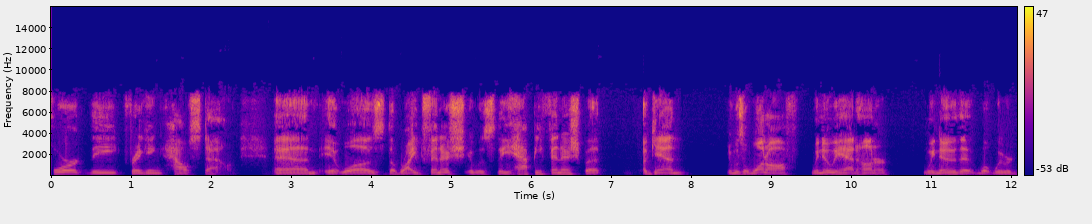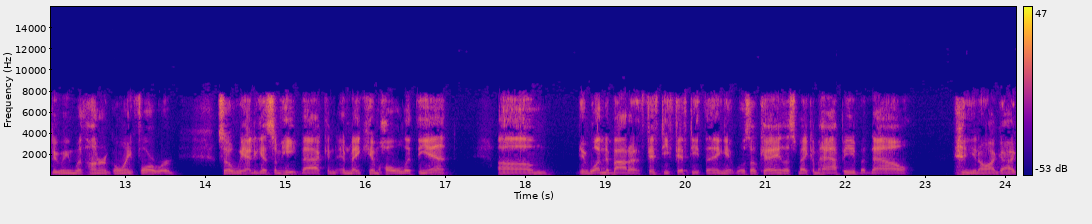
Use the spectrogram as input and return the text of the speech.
tore the frigging house down. And it was the right finish. It was the happy finish. But again, it was a one off. We knew we had Hunter. We knew that what we were doing with Hunter going forward. So we had to get some heat back and, and make him whole at the end. Um, it wasn't about a 50 50 thing. It was okay, let's make him happy. But now, you know, I got,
